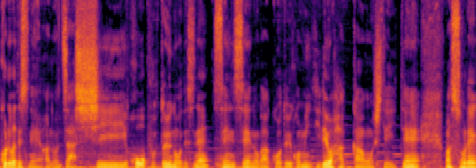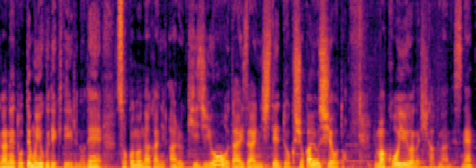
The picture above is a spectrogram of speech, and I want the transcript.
これはですね、あの雑誌ホープというのをですね、先生の学校というコミュニティでは発刊をしていて、まあ、それがね、とってもよくできているので、そこの中にある記事を題材にして読書会をしようと。まあ、こういうような企画なんですね。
